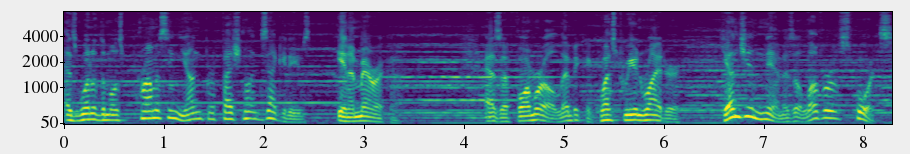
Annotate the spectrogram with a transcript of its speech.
as one of the most promising young professional executives in America. As a former Olympic equestrian rider, Hyunjin Nim is a lover of sports.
